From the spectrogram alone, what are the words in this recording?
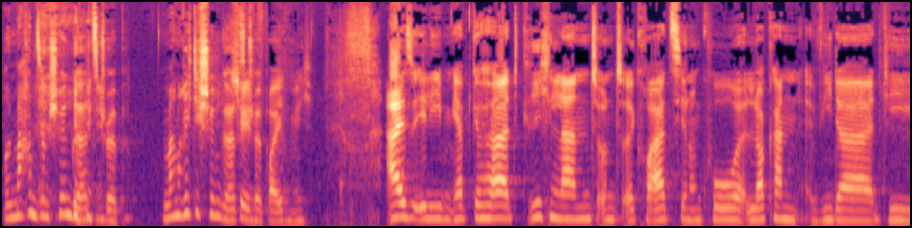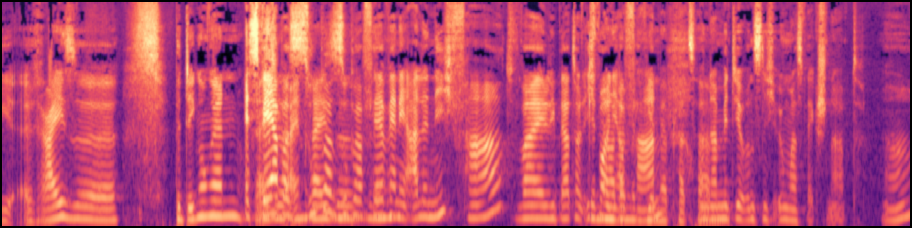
Und machen so einen schönen Girls Trip. Wir machen richtig schönen Girls Schön, freue ich mich. Also ihr Lieben, ihr habt gehört, Griechenland und äh, Kroatien und Co. lockern wieder die Reisebedingungen. Es wäre aber super, super fair, wenn ihr alle nicht fahrt, weil Liberta und ich Genau, wollen ja fahren. mehr Platz und damit ihr uns nicht irgendwas wegschnappt. Ja?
